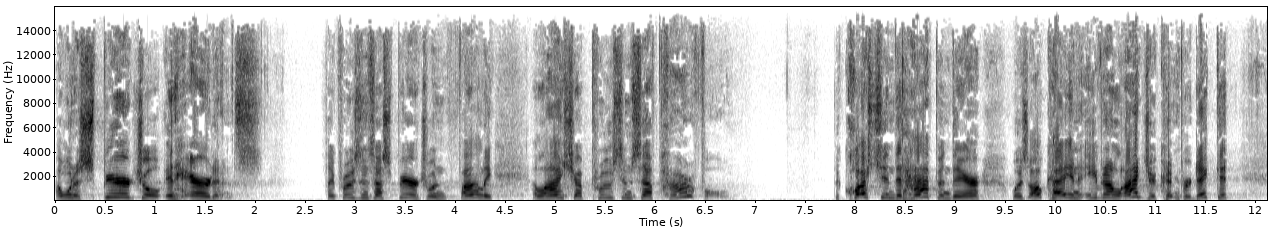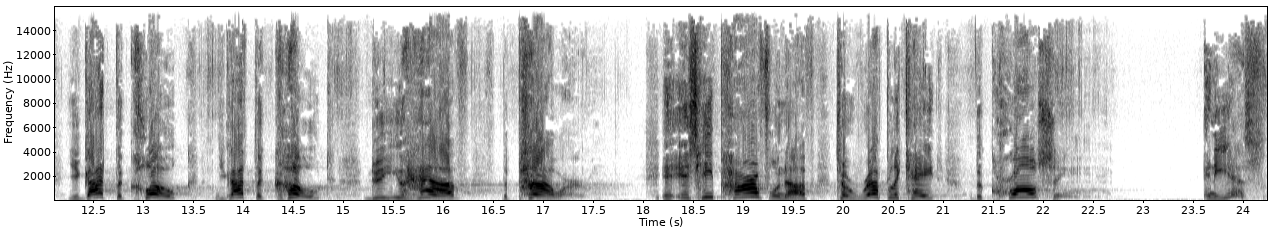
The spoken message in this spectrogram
I want a spiritual inheritance. So he proves himself spiritual. And finally, Elisha proves himself powerful. The question that happened there was okay, and even Elijah couldn't predict it. You got the cloak, you got the coat. Do you have the power? Is he powerful enough to replicate the crossing? And he is.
